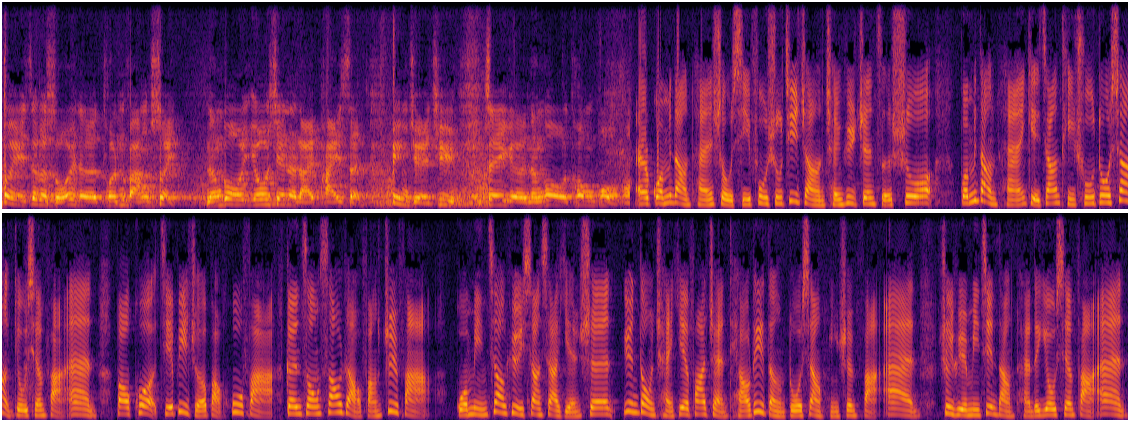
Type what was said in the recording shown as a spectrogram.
对这个所谓的囤房税。能够优先的来排审，并且去这个能够通过。而国民党团首席副书记长陈玉珍则说，国民党团也将提出多项优先法案，包括揭弊者保护法、跟踪骚扰防治法、国民教育向下延伸、运动产业发展条例等多项民生法案。至于民进党团的优先法案，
